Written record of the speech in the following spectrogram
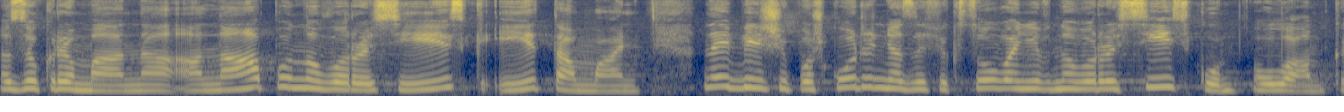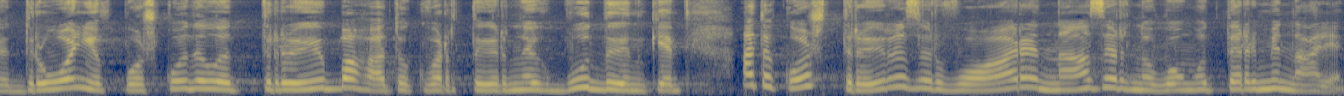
зокрема на Анапу, Новоросійськ і Тамань. Найбільші пошкодження зафіксовані в Новоросійську. Уламки дронів пошкодили три багатоквартирних будинки, а також три резервуари на зерновому терміналі.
